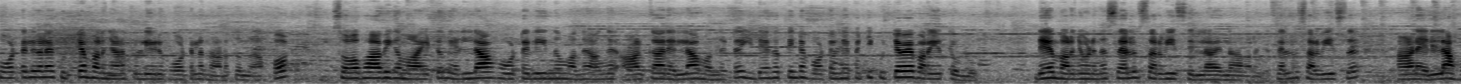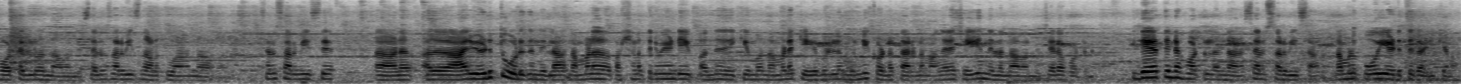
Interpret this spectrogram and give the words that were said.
ഹോട്ടലുകളെ കുറ്റം പറഞ്ഞാണ് പുള്ളി ഒരു ഹോട്ടൽ നടത്തുന്നത്. അപ്പോൾ സ്വാഭാവികമായിട്ടും എല്ലാ ഹോട്ടലിൽ നിന്നും വന്ന് അങ്ങ് ആൾക്കാരെല്ലാം വന്നിട്ട് ഇദ്ദേഹത്തിന്റെ ഹോട്ടലിനെ പറ്റി കുറ്റമേ പറയത്തുള്ളൂ. ഇദ്ദേഹം പറഞ്ഞുകൊണ്ടിരുന്ന സെൽഫ് സർവീസ് ഇല്ല എന്നാണ് പറഞ്ഞത്. സെൽഫ് സർവീസ് ആണ് എല്ലാ ഹോട്ടലിലും എന്നാണ് പറഞ്ഞത്. സെൽഫ് സർവീസ് നടത്തുവാണെന്നാണ് പറഞ്ഞത്. സെൽഫ് സർവീസ് ആണ്. അത് ആരും എടുത്തു കൊടുക്കുന്നില്ല. നമ്മൾ ഭക്ഷണത്തിന് വേണ്ടി വന്ന് നിൽക്കുമ്പോൾ നമ്മുടെ ടേബിളിൽ മുന്നിൽ കൊണ്ട് തരണം. അങ്ങനെ ചെയ്യുന്നില്ലെന്നാണ് പറഞ്ഞത് ചില ഹോട്ടൽ ഇദ്ദേഹത്തിന്റെ ഹോട്ടൽ എന്താണ്? സെൽഫ് സർവീസാണ് നമ്മൾ പോയി എടുത്ത് കഴിക്കണം.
